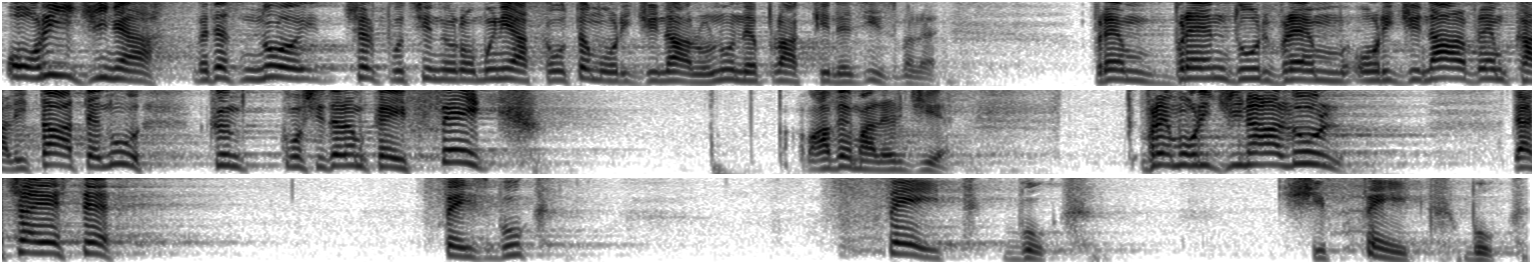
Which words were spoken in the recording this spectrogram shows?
originea. Vedeți, noi, cel puțin în România, căutăm originalul, nu ne plac chinezismele. Vrem branduri, vrem original, vrem calitate, nu când considerăm că e fake, avem alergie. Vrem originalul. De aceea este Facebook, Faith Book și Fake Book.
